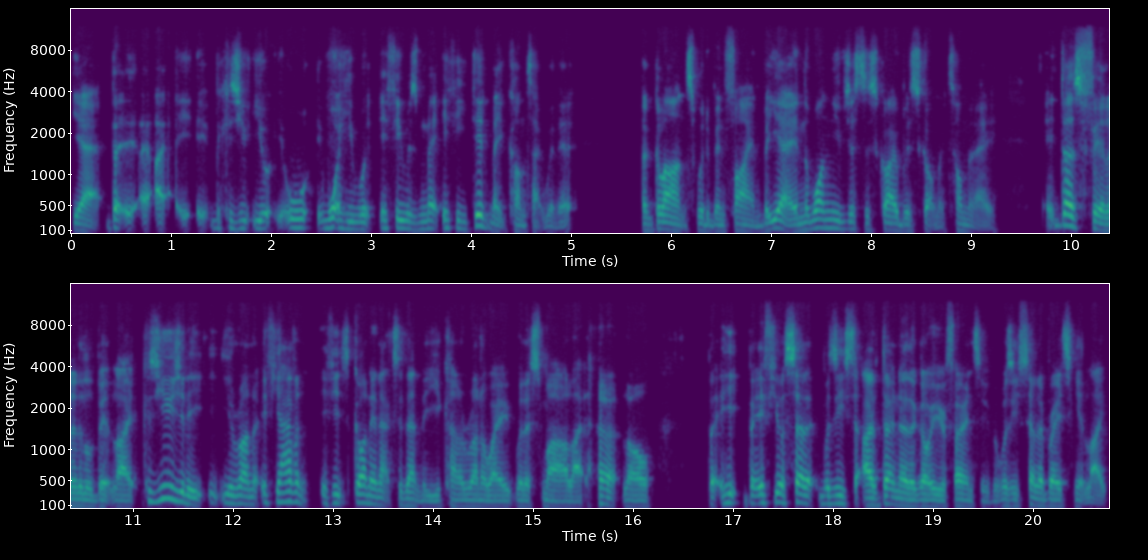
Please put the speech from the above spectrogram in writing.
Yeah, but I, because you, you, what he would if he was if he did make contact with it, a glance would have been fine. But yeah, in the one you've just described with Scott McTominay, it does feel a little bit like because usually you run if you haven't if it's gone in accidentally, you kind of run away with a smile like hurt lol. But he, but if you're was he? I don't know the goal you're referring to, but was he celebrating it like?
